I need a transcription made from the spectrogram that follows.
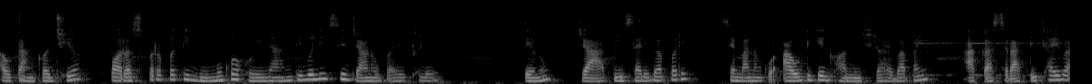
ଆଉ ତାଙ୍କ ଝିଅ ପରସ୍ପର ପ୍ରତି ବିମୁଖ ହୋଇନାହାନ୍ତି ବୋଲି ସେ ଜାଣିପାରୁଥିଲେ। ତେଣୁ ଚା ପିଇ ସାରିବା ପରେ ସେମାନଙ୍କୁ ଆଉ ଟିକେ ଘନିଷ୍ଠ ହେବା ପାଇଁ ଆକାଶ ରାତି ଖାଇବା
